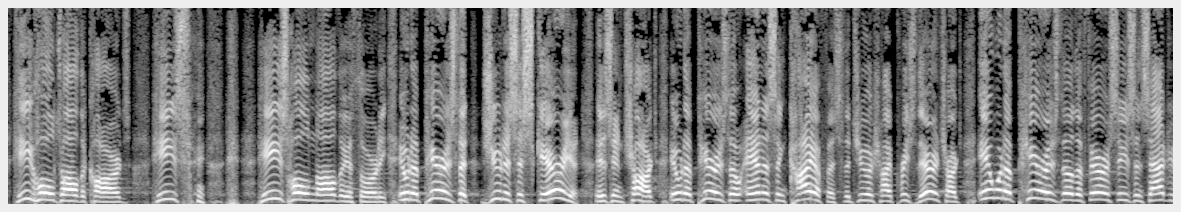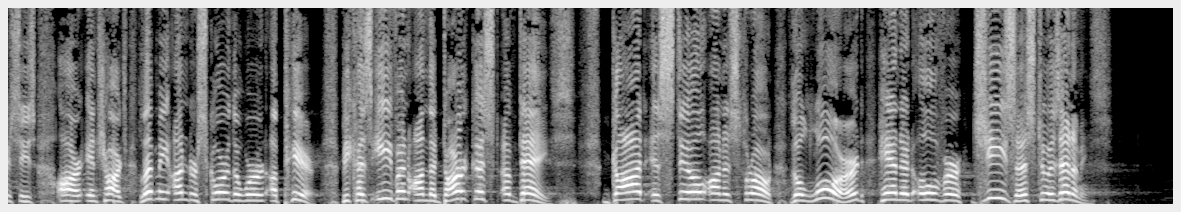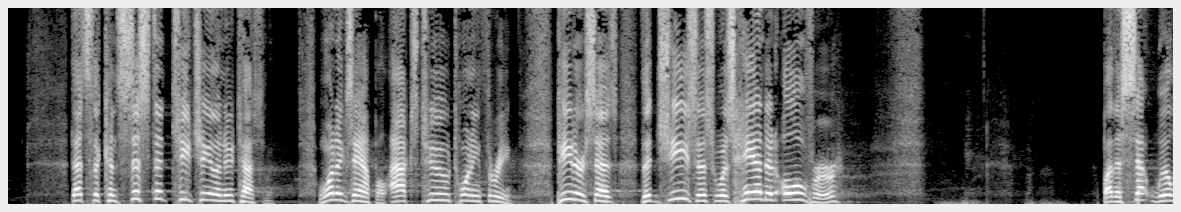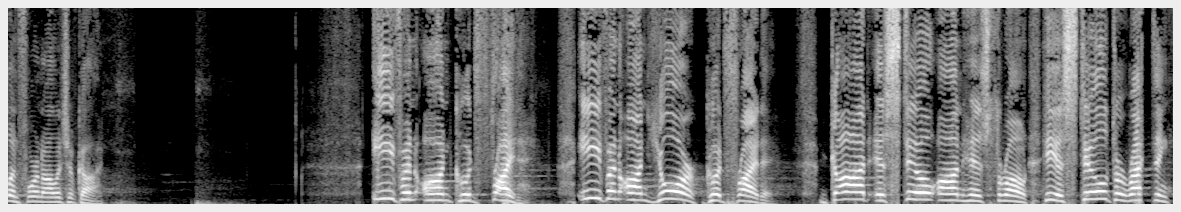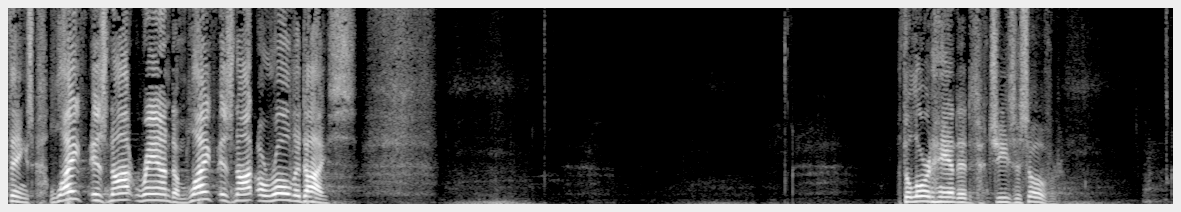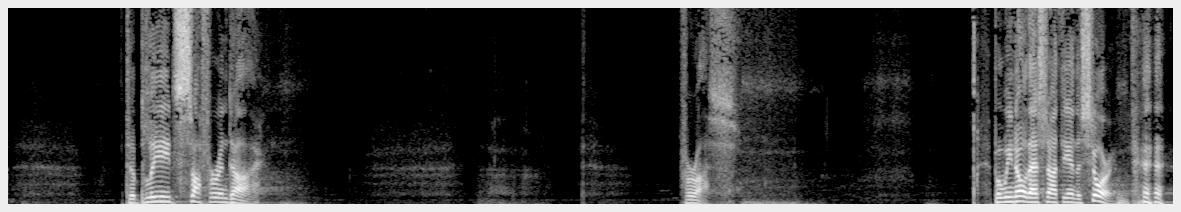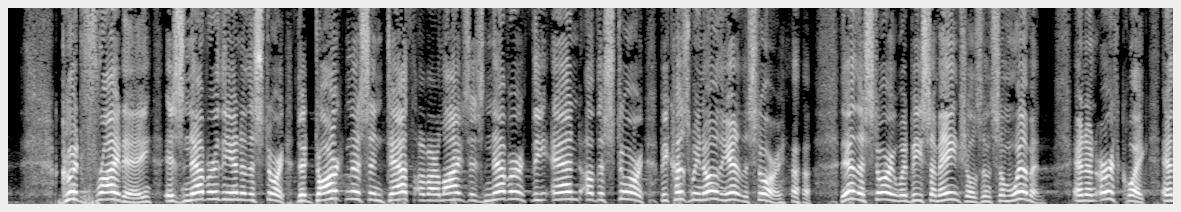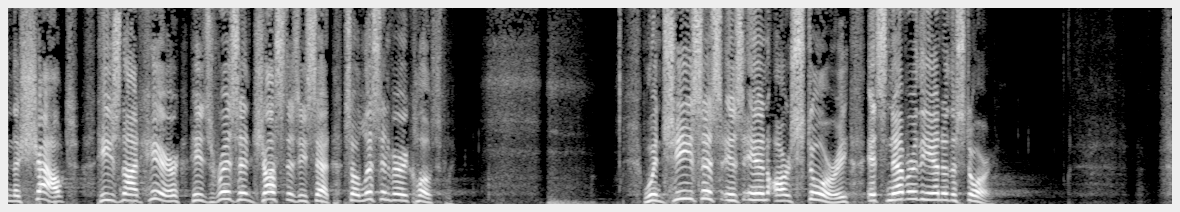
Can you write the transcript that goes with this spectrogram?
He holds all the cards. He's, he's holding all the authority. It would appear as that Judas Iscariot is in charge. It would appear as though Annas and Caiaphas, the Jewish high priest, they're in charge. It would appear as though the Pharisees and Sadducees are in charge. Let me underscore the word appear, because even on the darkest of days, God is still on his throne. The Lord handed over Jesus to his enemies. That's the consistent teaching of the New Testament. One example, Acts 2:23. Peter says that Jesus was handed over by the set will and foreknowledge of God. Even on Good Friday, even on your Good Friday, God is still on his throne. He is still directing things. Life is not random, life is not a roll of dice. The Lord handed Jesus over to bleed, suffer, and die for us. But we know that's not the end of the story. Good Friday is never the end of the story. The darkness and death of our lives is never the end of the story because we know the end of the story. the end of the story would be some angels and some women and an earthquake and the shout, He's not here, He's risen just as He said. So listen very closely. When Jesus is in our story, it's never the end of the story.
